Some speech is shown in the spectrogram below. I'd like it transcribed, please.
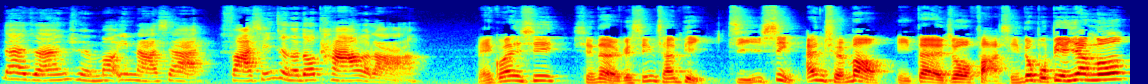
戴着安全帽一拿下来，发型整个都塌了啦。没关系，现在有个新产品——即兴安全帽，你戴了之后发型都不变样哦。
